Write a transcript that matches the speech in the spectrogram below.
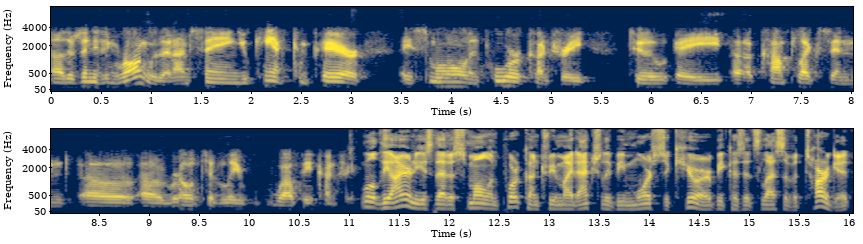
uh, there's anything wrong with it. I'm saying you can't compare a small and poor country to a uh, complex and uh, a relatively wealthy country. Well, the irony is that a small and poor country might actually be more secure because it's less of a target.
